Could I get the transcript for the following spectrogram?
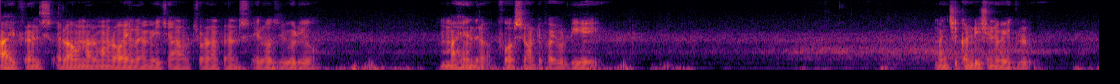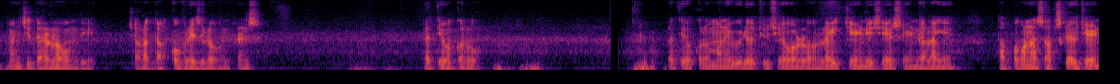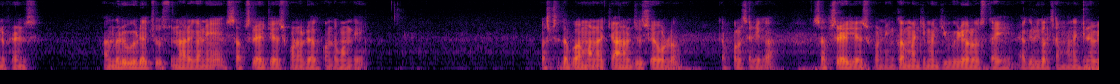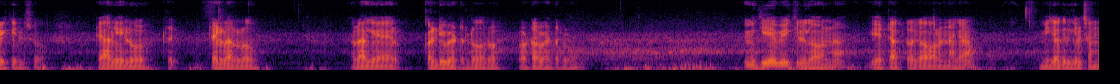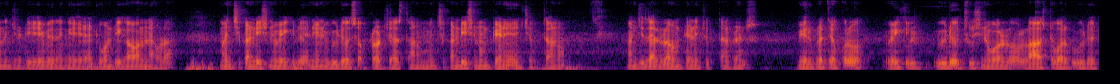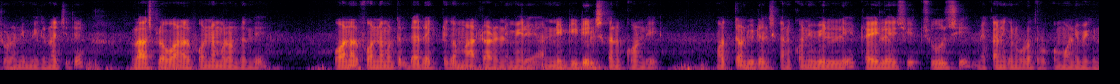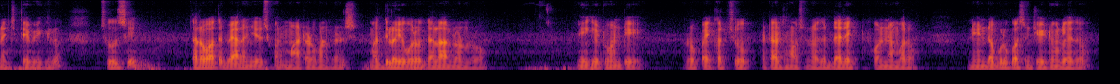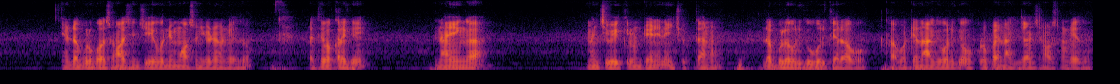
Hi friends ఎలా ఉన్నారు మన రాయల్ ఎంవీ ఛానల్? చూడండి ఫ్రెండ్స్ ఈరోజు video Mahindra four seventy five DI మంచి కండిషన్ వెహికల్ మంచి ధరలో ఉంది చాలా తక్కువ ప్రైజ్లో ఉంది ఫ్రెండ్స్. ప్రతి ఒక్కరూ ప్రతి ఒక్కరూ మన వీడియో చూసేవాళ్ళు లైక్ చేయండి షేర్ చేయండి అలాగే తప్పకుండా సబ్స్క్రైబ్ చేయండి ఫ్రెండ్స్. అందరూ వీడియో చూస్తున్నారు కానీ సబ్స్క్రైబ్ చేసుకోవడం లేదు కొంతమంది. ఫస్ట్ తప్ప మన ఛానల్ చూసేవాళ్ళు తప్పనిసరిగా సబ్స్క్రైబ్ చేసుకోండి. ఇంకా మంచి మంచి వీడియోలు వస్తాయి. అగ్రికల్చర్ సంబంధించిన వెహికల్స్ ట్యాలీలు ట్రెల్లర్లు అలాగే కల్టివేటర్లు రోటావేటర్లు. మీకు ఏ వెహికల్ కావాలన్నా ఏ ట్రాక్టర్ కావాలన్నా కూడా మీకు అగ్రికల్చర్ సంబంధించిన ఏ విధంగా ఎటువంటివి కావాలన్నా కూడా మంచి కండిషన్ వెహికలే నేను వీడియోస్ అప్లోడ్ చేస్తాను. మంచి కండిషన్ ఉంటేనే చెప్తాను. మంచి ధరలో ఉంటేనే చెప్తాను ఫ్రెండ్స్ మీరు ప్రతి ఒక్కరు వెహికల్ వీడియో చూసిన వాళ్ళు లాస్ట్ వరకు వీడియో చూడండి. మీకు నచ్చితే లాస్ట్లో ఓనర్ ఫోన్ నెంబర్ ఉంటుంది. ఓనర్ ఫోన్ నెంబర్తో డైరెక్ట్గా మాట్లాడండి మీరే. అన్ని డీటెయిల్స్ కనుక్కోండి. మొత్తం డీటెయిల్స్ కనుక్కొని వెళ్ళి ట్రైల్ వేసి చూసి మెకానిక్ని కూడా తొడుకోమండి మీకు నచ్చితే వెహికల్ చూసి తర్వాత బేరం చేసుకొని మాట్లాడుకోండి ఫ్రెండ్స్. మధ్యలో ఎవరు దళారులు ఉండరు. మీకు ఎటువంటి రూపాయి ఖర్చు పెట్టాల్సిన అవసరం లేదు. Direct phone number. నేను డబ్బుల కోసం చేయటం లేదు. నేను డబ్బుల కోసం ఆశించి ఎవరిని మోసం చేయడం లేదు. ప్రతి ఒక్కరికి న్యాయంగా మంచి వెహికల్ ఉంటేనే నేను చెప్తాను. డబ్బులు ఎవరికి ఊరికే రావు. కాబట్టి నాకు ఎవరికి ఒక రూపాయి నాకు ఇవ్వాల్సిన అవసరం లేదు.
